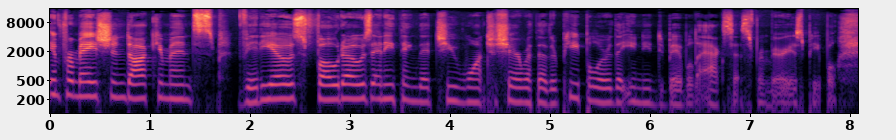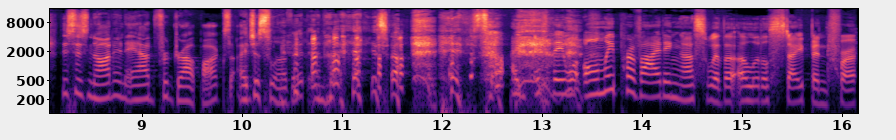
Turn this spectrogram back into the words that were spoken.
information, documents, videos, photos, anything that you want to share with other people or that you need to be able to access from various people. This is not an ad for Dropbox. I just love it. And so, so. I, if they were only providing us with a, a, little stipend for,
